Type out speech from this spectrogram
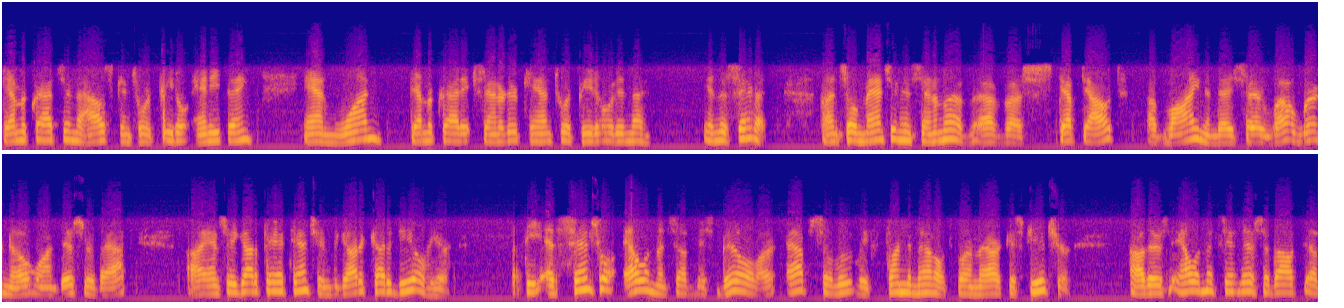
Democrats in the House can torpedo anything, and one Democratic senator can torpedo it in the in the Senate. And so Manchin and Sinema have, have uh, stepped out of line, and they said, "Well, we're no on this or that," uh, and so you got to pay attention. We got to cut a deal here. But the essential elements of this bill are absolutely fundamental for America's future. Uh, there's elements in this about uh,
